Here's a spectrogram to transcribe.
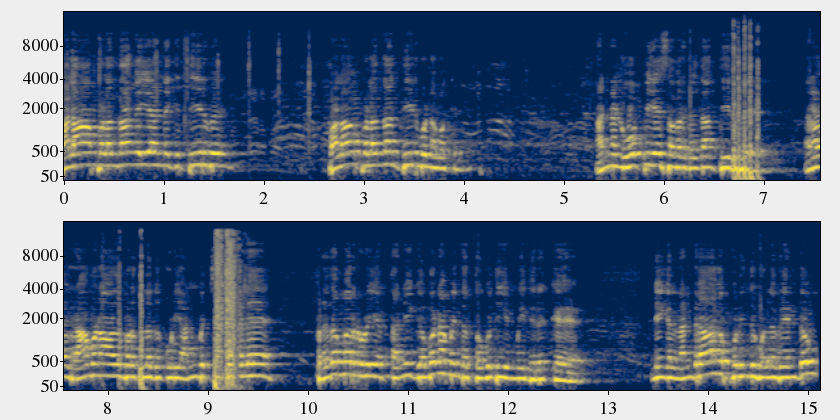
பலாப்பழம் தாங்க ஐயா இன்னைக்கு தீர்வு. பலாப்பழம் தான் தீர்வு நமக்கு. அண்ணன் ஓபிஎஸ் அவர்கள் தான் தீர்வு. அதனால் ராமநாதபுரத்தில் இருக்கக்கூடிய அன்பு சட்டங்களே பிரதமருடைய தனி கவனம் இந்த தொகுதியின் மீது இருக்கு. நீங்கள் நன்றாக புரிந்து கொள்ள வேண்டும்.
